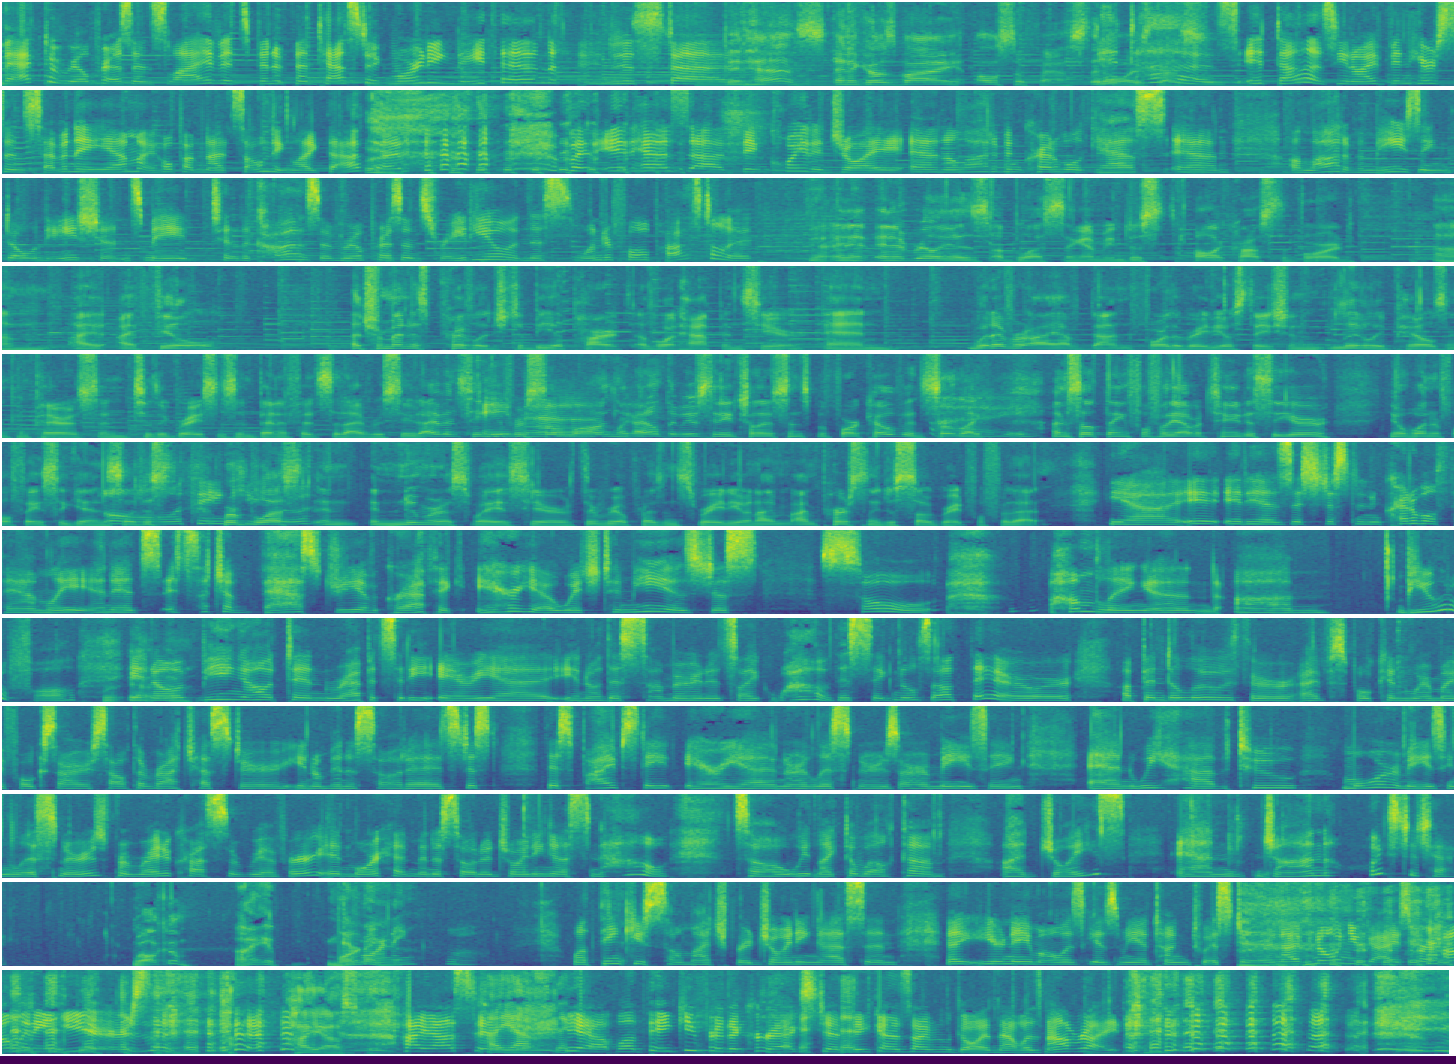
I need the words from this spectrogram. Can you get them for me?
Welcome back to Real Presence Live. It's been a fantastic morning, Nathan. And just uh, It has, and it goes by oh so fast. It, it always does. does. It does. You know, I've been here since 7 a.m. I hope I'm not sounding like that, but but it has uh, been quite a joy and a lot of incredible guests and a lot of amazing donations made to the cause of Real Presence Radio and this wonderful apostolate. Yeah, and it, and it really is a blessing. I mean, just all across the board, um, I, I feel a tremendous privilege to be a part of what happens here. And whatever I have done for the radio station literally pales in comparison to the graces and benefits that I've received. I haven't seen you for so long. Like, I don't think we've seen each other since before COVID. So, like, Aye. I'm so thankful for the opportunity to see your you know, wonderful face again. so, Oh, just we're you. blessed in, in numerous ways here through Real Presence Radio. And I'm, I'm personally just so grateful for that. Yeah, it, it is. It's just an incredible family, and it's it's such a vast geographic area, which to me is just so humbling and um, beautiful. Well, you know, being out in Rapid City area, you know, this summer, and it's like, wow, this signal's out there, or up in Duluth, or I've spoken where my folks are, south of Rochester, you know, Minnesota. It's just this five state area, and our listeners are amazing. And we have two more amazing listeners from right across the river in Moorhead, Minnesota, joining us now. So we'd like to welcome uh, Joyce and John Hoistachek. Welcome. Hi. Morning. Good morning. Well, thank you so much for joining us. And uh, your name always gives me a tongue twister. And I've known you guys for how many years? Hi, Austin. Hi, Austin. Hi, Austin. Yeah, well, thank you for the correction because I'm going, that was not right.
